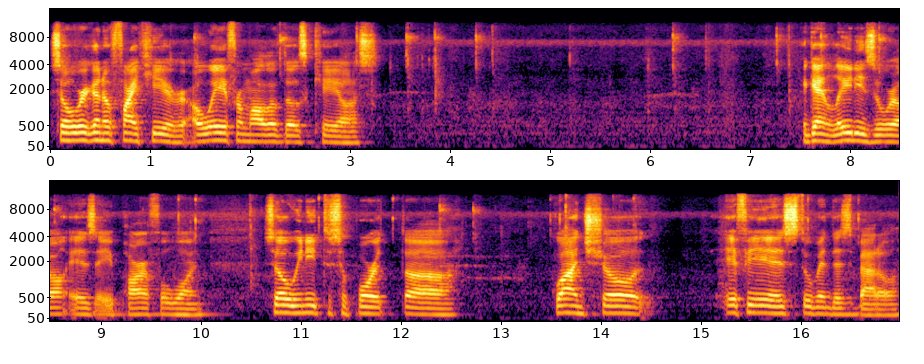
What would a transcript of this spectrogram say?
So we're gonna fight here away from all of those chaos. Again, Lady Zhurong is a powerful one. So we need to support uh, Guan Shou if he is to win this battle.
